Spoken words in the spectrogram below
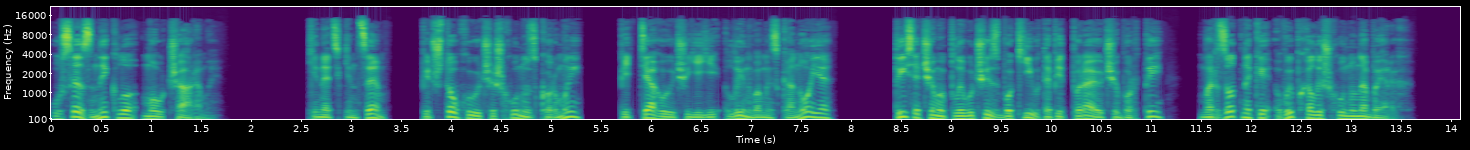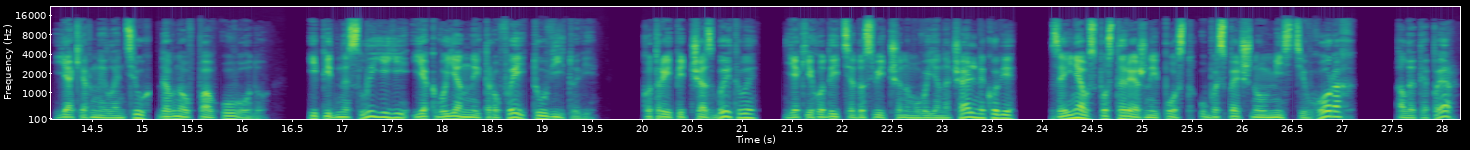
усе зникло мовчарами. Кінець кінцем, підштовхуючи шхуну з корми, підтягуючи її линвами з каноя, тисячами пливучи з боків та підпираючи борти, мерзотники випхали шхуну на берег. Якірний ланцюг давно впав у воду, і піднесли її як воєнний трофей Тувітові, котрий під час битви, як і годиться досвідченому воєначальникові, зайняв спостережний пост у безпечному місці в горах, але тепер,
